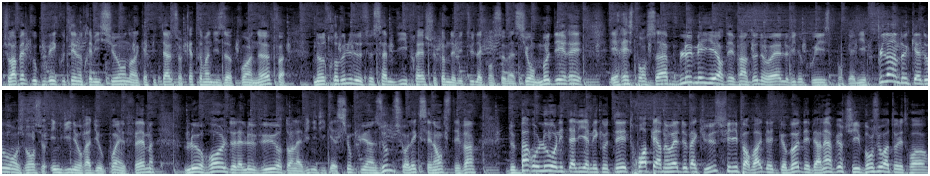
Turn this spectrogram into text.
Je vous rappelle que vous pouvez écouter notre émission dans la capitale sur 99.9. Notre menu de ce samedi prêche, comme d'habitude, la consommation modérée et responsable. Le meilleur des vins de Noël, le Vino Quiz, pour gagner plein de cadeaux en jouant sur invinoradio.fm. Le rôle de la levure dans la vinification, puis un zoom sur l'excellence des vins de Barolo en Italie à mes côtés. Trois Pères Noël de Bacchus, Philippe Orbach, David Gobold et Bernard Burchi. Bonjour à tous les trois.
